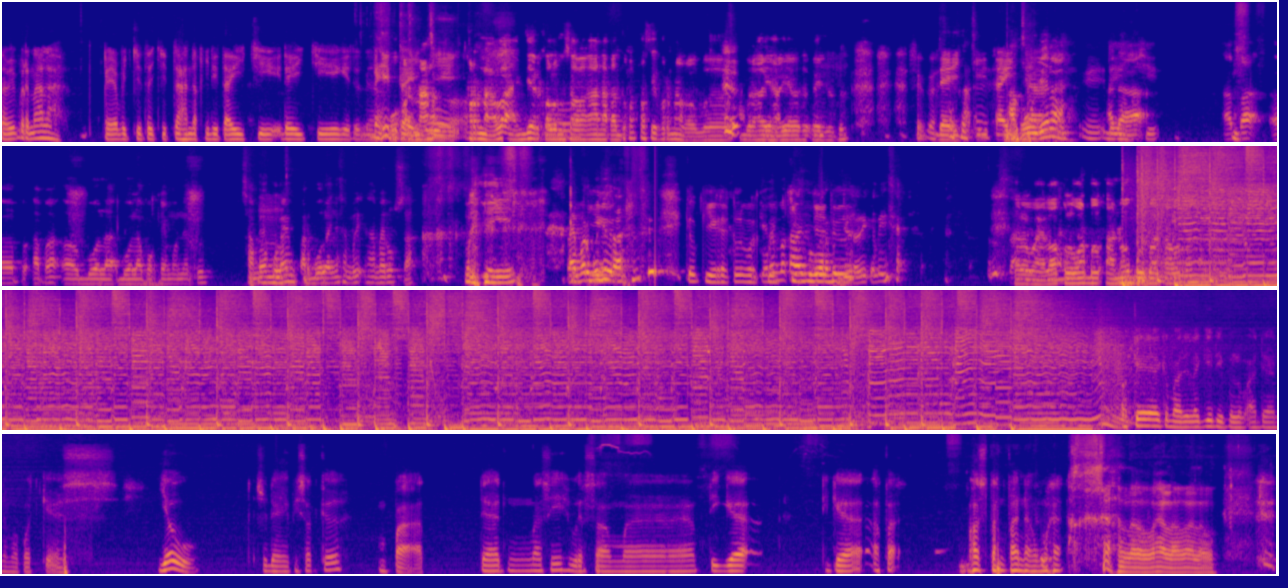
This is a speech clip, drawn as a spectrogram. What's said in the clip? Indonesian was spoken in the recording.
tapi pernah lah kayak bercita-cita hendak jadi Taichi, Daichi gitu. Nah. Oh, pernah, pernah lah anjir kalau misalnya anak itu kan pasti pernah ber- berhayal-hayal kayak gitu. Suka. Daichi, Aku Taicha. aja lah Eh, ada- apa eh, apa eh, bola bola Pokemonnya tuh sampai aku Hmm. lempar bolanya sampai sampai rusak. Lempar bujuran. Kau kira keluar Kira bakalan keluar gitu. bujuran kali ya. Kalau lo keluar anu berubah tahun kan. Oke, kembali lagi di belum ada nama podcast. Yo, sudah episode ke 4 dan masih bersama tiga tiga apa host tanpa nama Halo, halo, halo.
